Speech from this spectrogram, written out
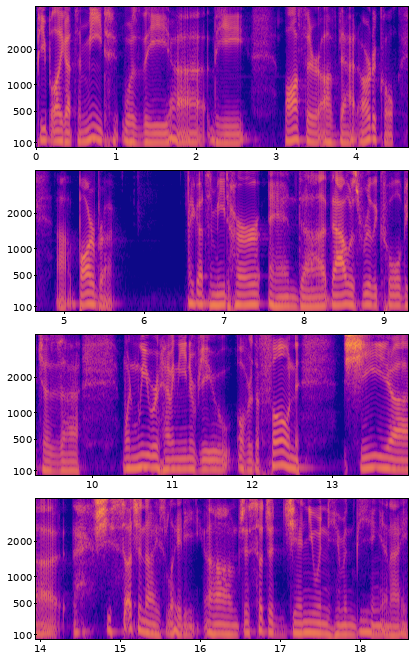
people I got to meet was the the author of that article, uh, Barbara. I got to meet her, and uh, that was really cool because uh, when we were having the interview over the phone, she uh, she's such a nice lady, um, just such a genuine human being, and I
